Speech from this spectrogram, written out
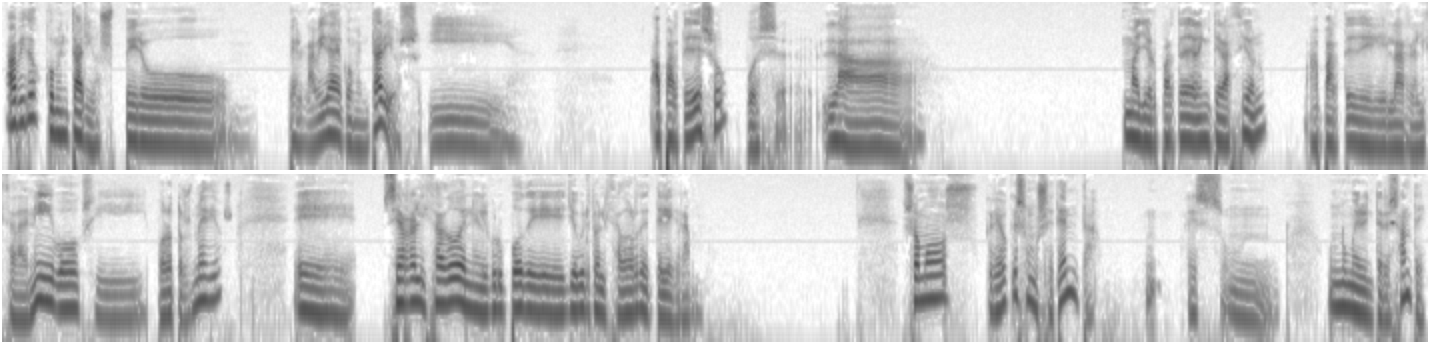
ha habido comentarios, pero pero la vida de comentarios y aparte de eso, pues eh, la mayor parte de la interacción aparte de la realizada en Evox y por otros medios, eh, se ha realizado en el grupo de Yo Virtualizador de Telegram. Somos, creo que somos 70. Es un, un número interesante.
